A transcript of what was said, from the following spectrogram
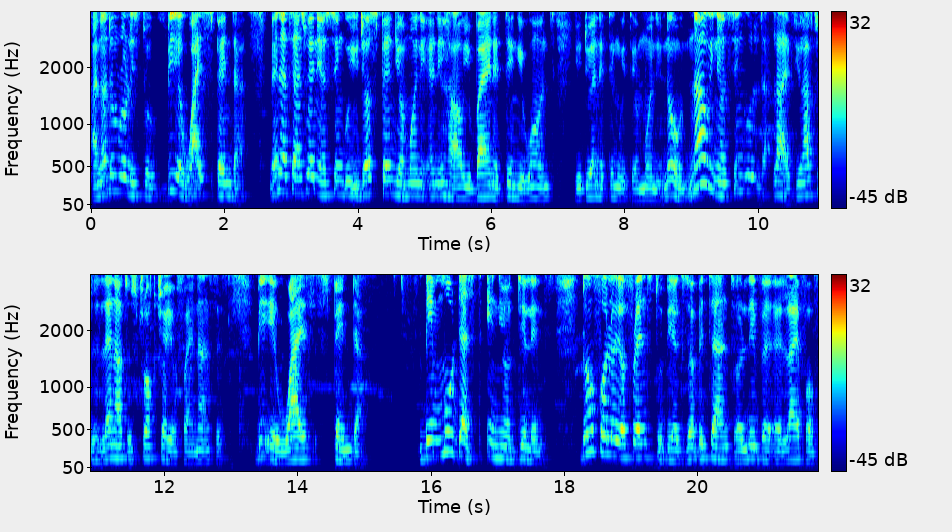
Another role is to be a wise spender. Many times when you're single you just spend your money anyhow you buy anything you want you do anything with your money. No now in your single life you have to learn how to structure your finances. Be a wise spender be modest in your dealings. Don't follow your friends to be exorbitant or live a, a life of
